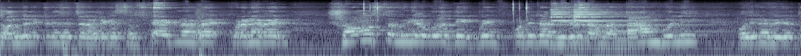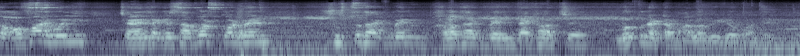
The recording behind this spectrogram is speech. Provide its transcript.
চন্দ্র ইলেকট্রনিক্সের চ্যানেলটাকে সাবস্ক্রাইব করে নেবেন। সমস্ত ভিডিওগুলো দেখবেন, প্রতিটা ভিডিওতে আমরা দাম বলি, প্রতিটা ভিডিওতে অফার বলি। চ্যানেলটাকে সাপোর্ট করবেন। সুস্থ থাকবেন, ভালো থাকবেন। দেখা হচ্ছে নতুন একটা ভালো ভিডিও কন্টেন্ট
